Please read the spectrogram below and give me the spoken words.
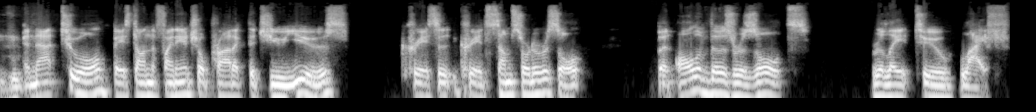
Mm-hmm. And that tool, based on the financial product that you use, creates, a, creates some sort of result. But all of those results relate to life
